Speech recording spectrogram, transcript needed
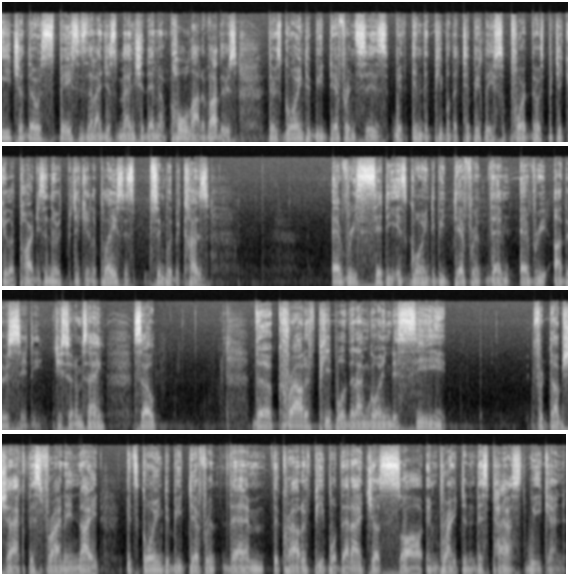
each of those spaces that I just mentioned and a whole lot of others, there's going to be differences within the people that typically support those particular parties in those particular places simply because every city is going to be different than every other city. Do you see what I'm saying? So the crowd of people that I'm going to see for Dub Shack this Friday night, it's going to be different than the crowd of people that I just saw in Brighton this past weekend.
